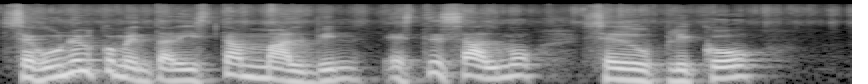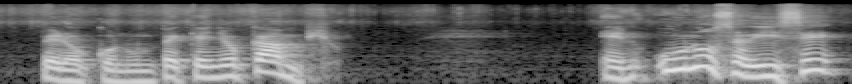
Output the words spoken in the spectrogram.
Según el comentarista Malvin, este salmo se duplicó, pero con un pequeño cambio. En uno se dice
